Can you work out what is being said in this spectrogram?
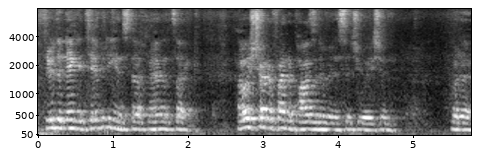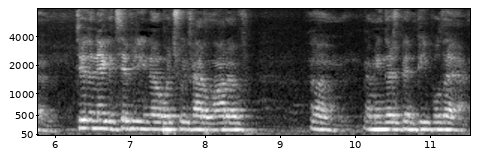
through the negativity and stuff, man, it's like I always try to find a positive in a situation. But uh, through the negativity, you know, which we've had a lot of. Um, I mean, there's been people that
